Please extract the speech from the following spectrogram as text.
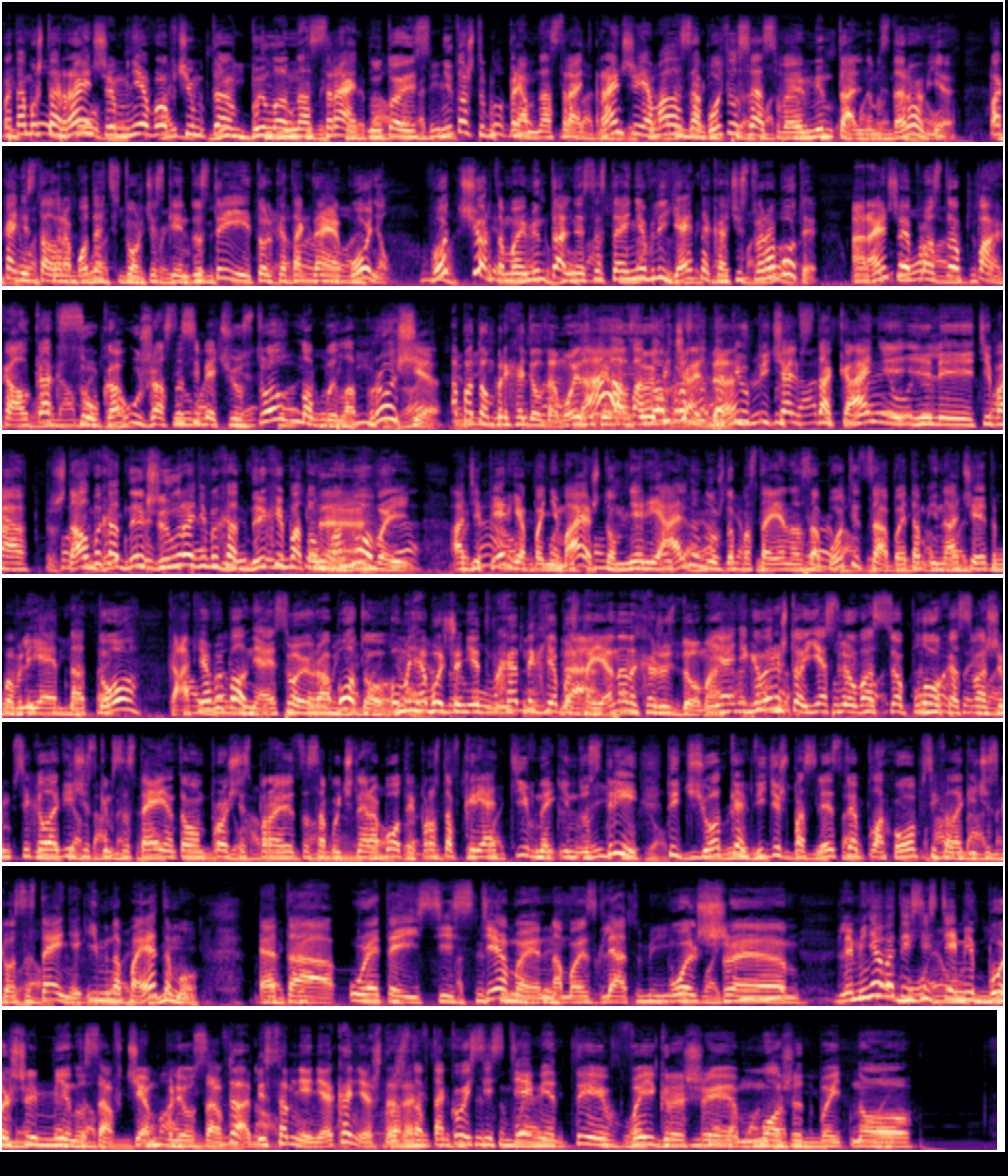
Потому что раньше мне, в общем-то, было насрать. Ну, то есть, не то чтобы прям насрать. Раньше я мало заботился о своем ментальном здоровье. Пока не стал работать в творческой индустрии, и только тогда я понял. Вот чёрта, мое ментальное состояние влияет на качество работы. А раньше я просто пахал как сука, ужасно себя чувствовал, но было проще. А потом приходил домой и Да, запивал а свою потом печаль, просто да? топил печаль в стакане или типа ждал выходных, жил ради выходных и потом Да. по новой. А теперь я понимаю, что мне реально нужно постоянно заботиться об этом, иначе это повлияет на то, как я выполняю свою работу. У меня больше нет выходных, я Да. постоянно нахожусь дома. Я не говорю, что если у вас все плохо с вашим психологическим состоянием, то вам проще справиться с обычной работой. Просто в креативной индустрии ты четко видишь последствия плохого психологического состояния. Именно поэтому это у этой системы, на мой взгляд, больше... Для меня в этой системе больше минусов, чем плюсов. Да, без сомнения, конечно Просто же. в такой системе ты в выигрыше, может быть, ну...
